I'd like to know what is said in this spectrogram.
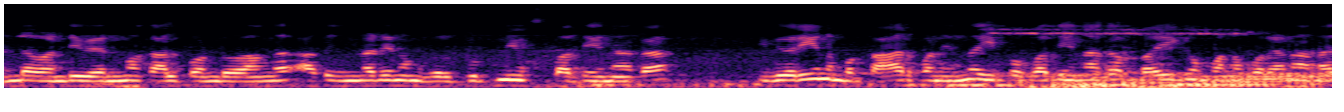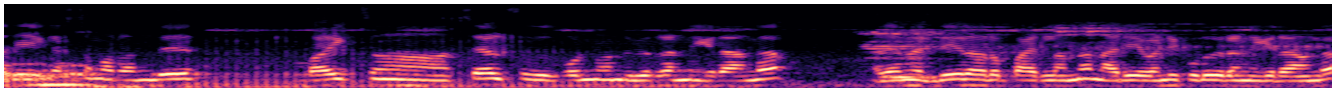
எந்த வண்டி வேணுமோ கால் பண்ணுவாங்க அதுக்கு முன்னாடி நமக்கு ஒரு குட் நியூஸ் பார்த்தீங்கன்னாக்கா இது வரைக்கும் நம்ம கார் பண்ணியிருந்தோம். இப்போ பார்த்தீங்கன்னாக்கா பைக்கும் பண்ண போகிறோம் ஏன்னா நிறைய கஸ்டமர் வந்து பைக்ஸும் சேல்ஸுக்கு கொண்டு வந்து விடுறேன்னுக்கிறாங்க அதேமாதிரி டீலர் பாயிண்ட்ல தான் நிறைய வண்டி கொடுக்குறேன்னுக்கிறாங்க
